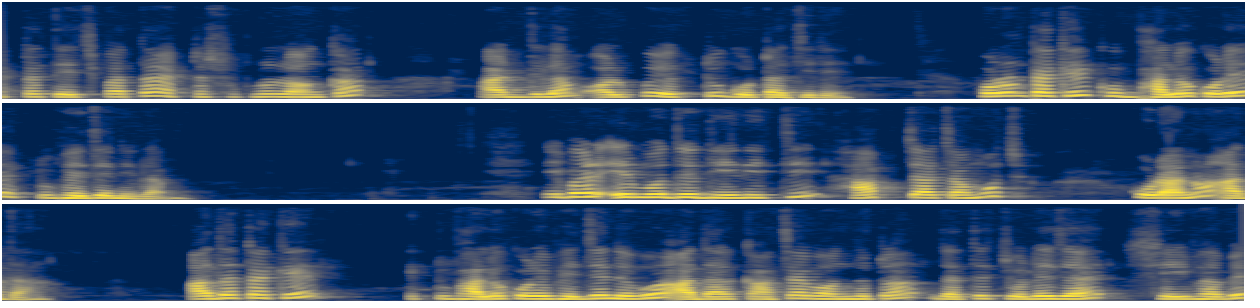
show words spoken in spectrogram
একটা তেজপাতা, একটা শুকনো লঙ্কা আর দিলাম অল্প একটু গোটা জিরে। ফোড়নটাকে খুব ভালো করে একটু ভেজে নিলাম। এবার এর মধ্যে দিয়ে দিচ্ছি হাফ চা চামচ কোরানো আদা। আদাটাকে একটু ভালো করে ভেজে নেব, আদার কাঁচা গন্ধটা যাতে চলে যায় সেইভাবে।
